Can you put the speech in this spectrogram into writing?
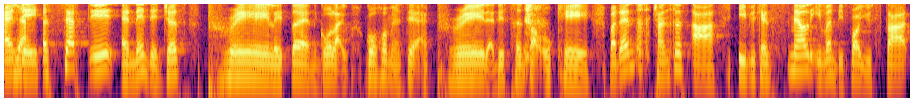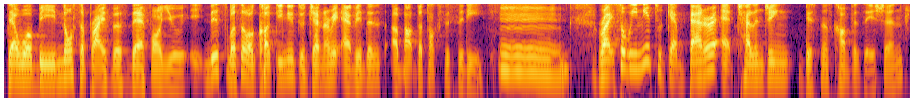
And Yeah. they accept it and then they just pray later and go like go home and say, I pray that this turns out okay. But then chances are if you can smell it even before you start, there will be no surprises there for you. This person will continue to generate evidence about the toxicity mm-hmm. right? So we need to get better at challenging business conversations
